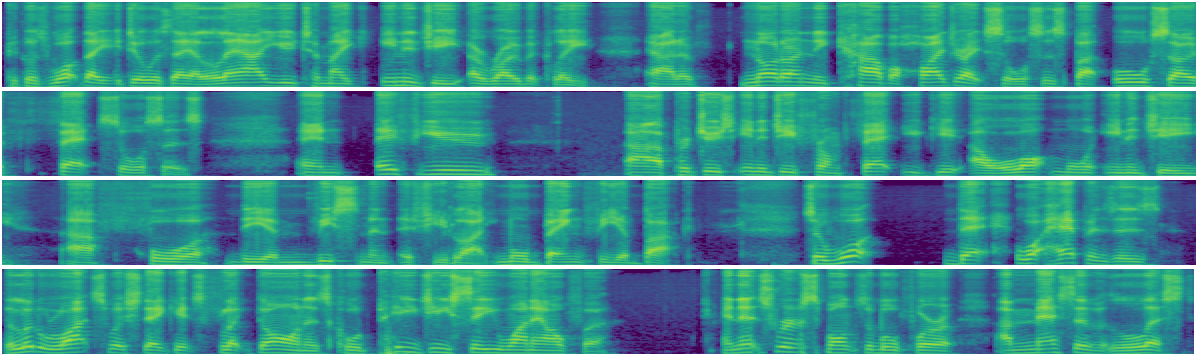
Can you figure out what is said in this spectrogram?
Because what they do is they allow you to make energy aerobically out of not only carbohydrate sources, but also fat sources. And if you uh, produce energy from fat, you get a lot more energy uh, for the investment, if you like, more bang for your buck. So what that what happens is the little light switch that gets flicked on is called PGC1 alpha, and it's responsible for a, a massive list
